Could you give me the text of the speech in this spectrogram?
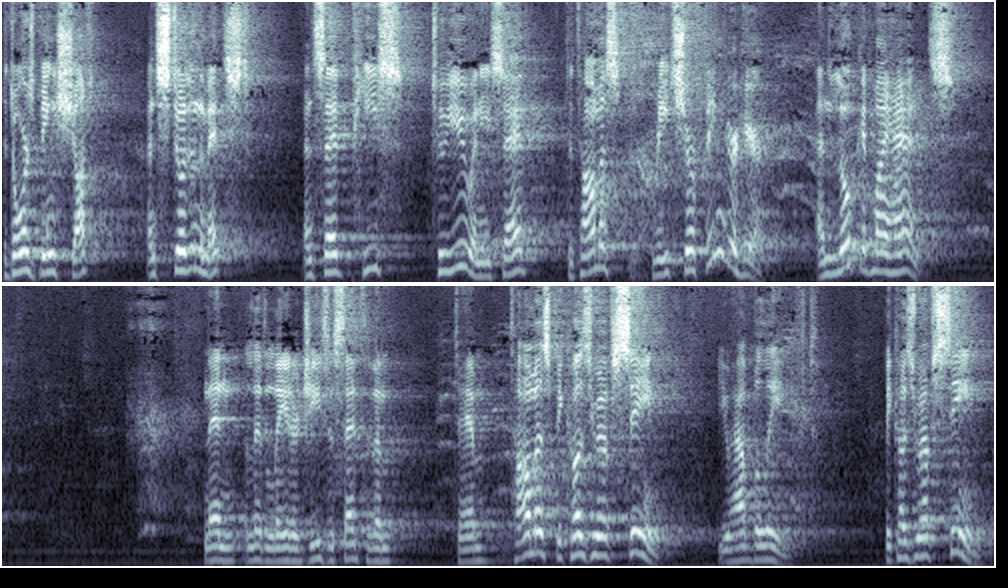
the doors being shut, and stood in the midst, and said, Peace to you. And he said to Thomas, Reach your finger here, and look at my hands. And then a little later, Jesus said to them, to him, Thomas, because you have seen, you have believed. Because you have seen,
